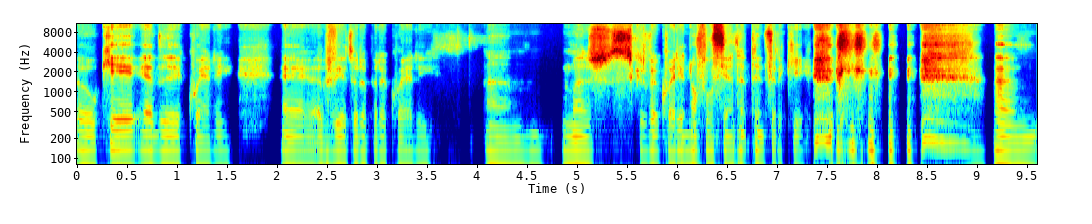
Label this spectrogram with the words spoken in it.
O que é de query, é abreviatura para query. Um, mas se escrever query não funciona, tem de ser aqui. um,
